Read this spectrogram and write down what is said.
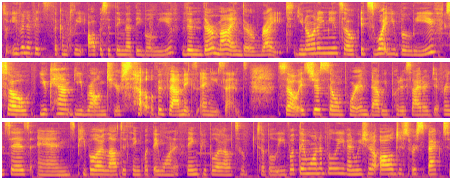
So even if it's the complete opposite thing that they believe, then their mind, they're right. You know what I mean? So it's what you believe. So you can't be wrong to yourself, if that makes any sense. So it's just so important that we put aside our differences and people are allowed to think what they want to think. People are allowed to, to believe what they want to believe and we should all just respect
